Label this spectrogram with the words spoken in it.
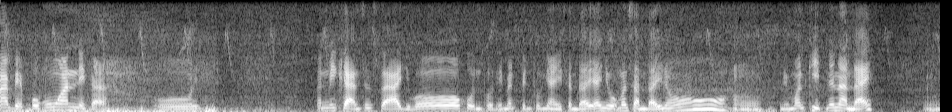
มาแบบบ่ม่วนนี่ก็โอ้ย มันมีการศึกษาอยู่บ่คนผลนี้มันเป็นผู้ใหญ่สันใดอายุมันสันใดเนาะมนี่มันคิดในนั่นได้อืม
